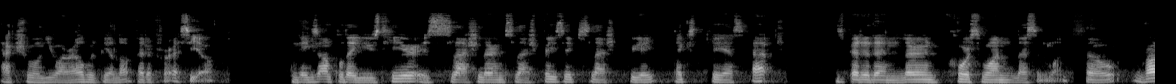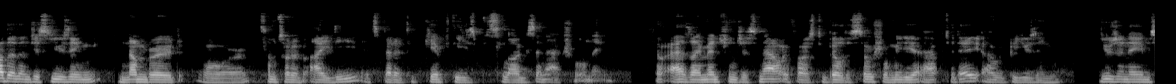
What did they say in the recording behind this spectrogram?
actual URL would be a lot better for SEO. And the example they used here is slash learn slash basic slash create Next.js app is better than learn course one, lesson one. So rather than just using numbered or some sort of ID, it's better to give these slugs an actual name. So as I mentioned just now, if I was to build a social media app today, I would be using usernames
